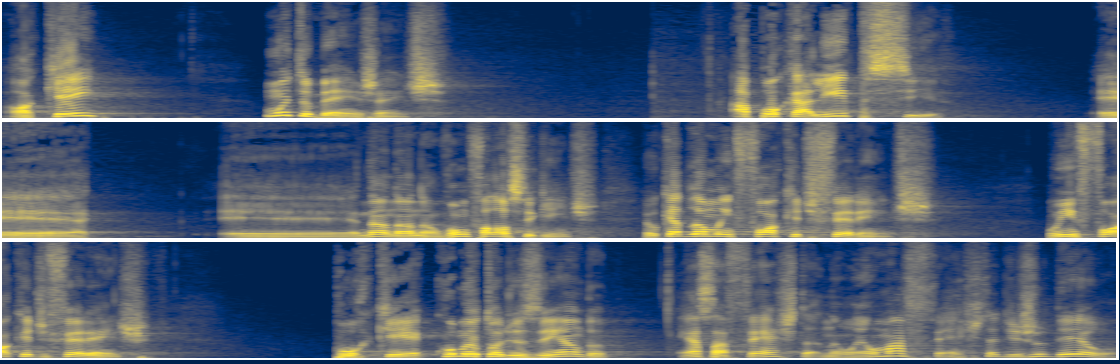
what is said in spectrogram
Ok? Muito bem, gente. Apocalipse. É, é, não, não, não. Vamos falar o seguinte. Eu quero dar um enfoque diferente. Um enfoque diferente. Porque, como eu estou dizendo, essa festa não é uma festa de judeu.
